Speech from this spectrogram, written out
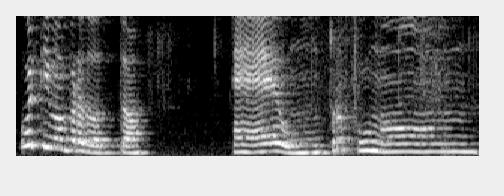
Ultimo prodotto è un profumo.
